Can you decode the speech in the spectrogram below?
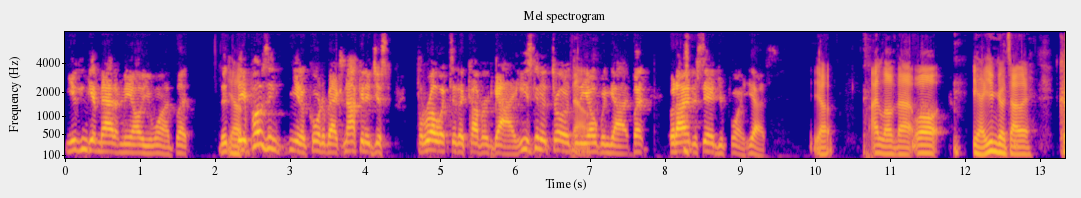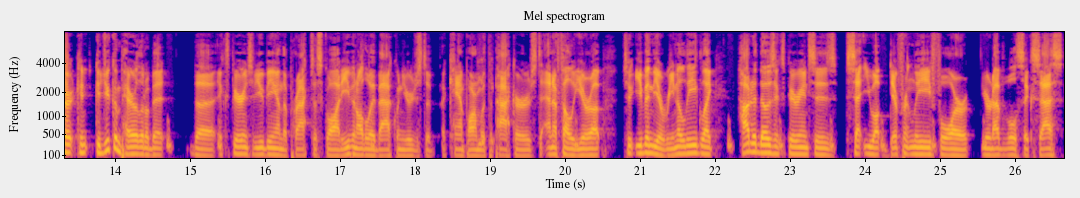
you can get mad at me all you want, but the, yep. the opposing, you know, quarterback's not going to just throw it to the covered guy. He's going to throw it to the open guy. But but I understand your point. Yes. Yeah. I love that. Well, yeah, you can go, Tyler. Kurt, can, could you compare a little bit the experience of you being on the practice squad, even all the way back when you were just a, a, camp arm with the Packers to NFL Europe to even the Arena League? Like, how did those experiences set you up differently for your inevitable success?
